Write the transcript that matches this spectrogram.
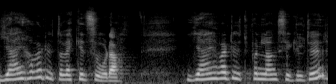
Jeg har vært ute og vekket sola. Jeg har vært ute på en lang sykkeltur.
